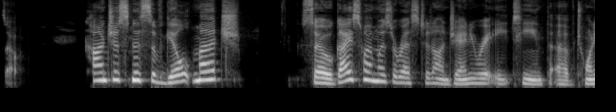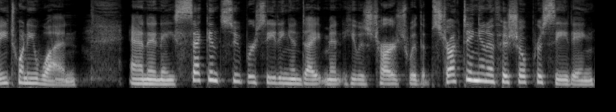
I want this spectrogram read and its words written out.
So, Consciousness of guilt much? So Gieswein was arrested on January 18th of 2021, and in a second superseding indictment, he was charged with obstructing an official proceeding,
